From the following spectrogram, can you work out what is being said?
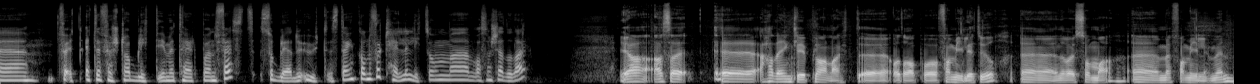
eh, etter først å ha blitt invitert på en fest, så ble du utestengt. Kan du fortelle litt om eh, hva som skjedde der? Ja, altså, jeg hadde egentlig planlagt å dra på familietur. Det var i sommer med familien min.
